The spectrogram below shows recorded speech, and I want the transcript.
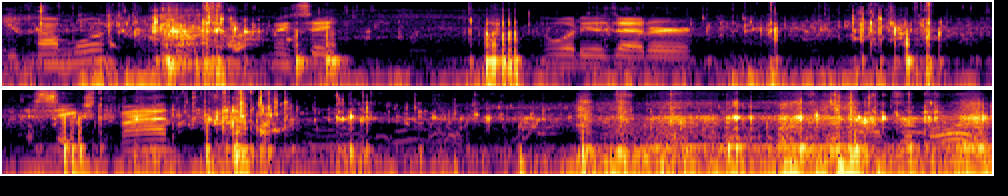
You got- Did you find one? Let me see. What is that? Or six to find? Find some more.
